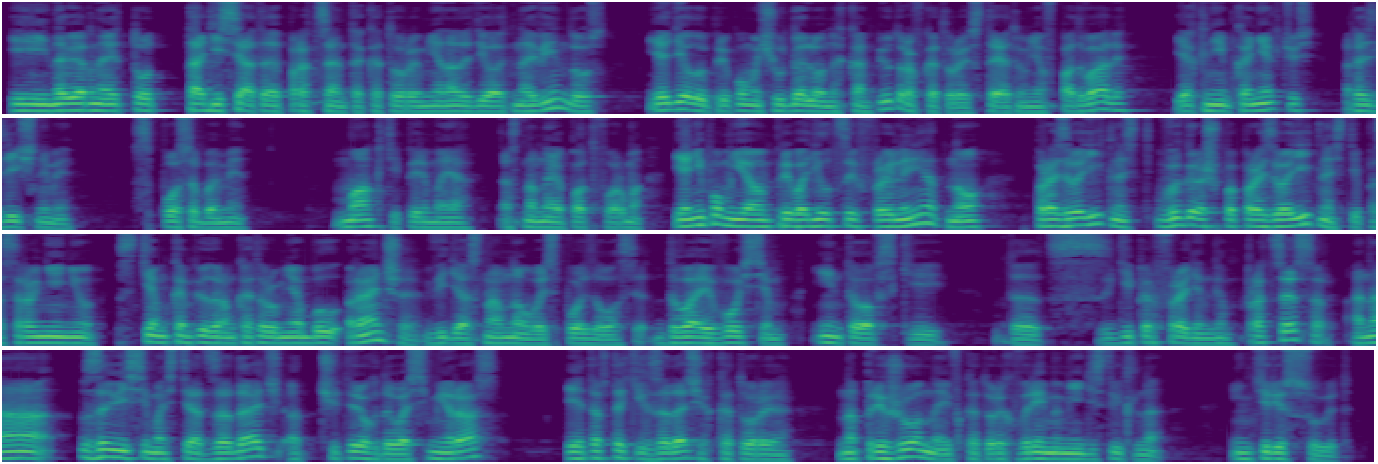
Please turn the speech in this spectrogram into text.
И, наверное, тот, та десятая процента, которую мне надо делать на Windows, я делаю при помощи удаленных компьютеров, которые стоят у меня в подвале. Я к ним коннекчусь различными способами Mac теперь моя основная платформа. Я не помню, я вам приводил цифры или нет, но производительность, выигрыш по производительности по сравнению с тем компьютером, который у меня был раньше, в виде основного использовался, 2.8 интеловский вот этот с гиперфредингом процессор, она в зависимости от задач от 4 до 8 раз. И это в таких задачах, которые напряженные в которых время мне действительно интересует.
